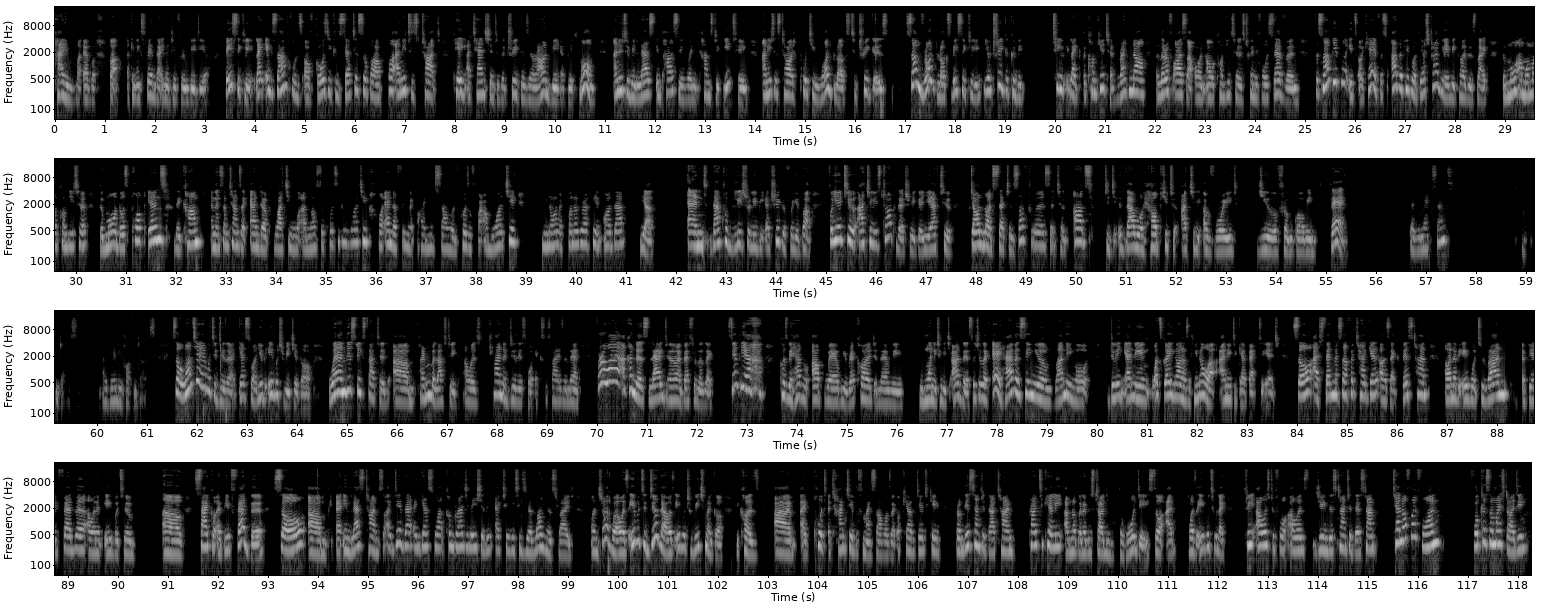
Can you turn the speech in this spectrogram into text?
time, whatever. But I can explain that in a different video. Basically, like examples of goals you can set yourself up. Oh, I need to start paying attention to the triggers around me a bit more. I need to be less impulsive when it comes to eating. I need to start putting roadblocks to triggers. Some roadblocks, basically, your trigger could be like the computer. Right now, a lot of us are on our computers 24 7 for some people, it's okay. For other people, they're struggling because it's like the more I'm on my computer, the more those pop ins they come, and then sometimes I end up watching what I'm not supposed to be watching, or end up feeling like, oh, I need someone because of what I'm watching, you know, like pornography and all that. Yeah. And that could literally be a trigger for you. But for you to actually stop that trigger, you have to download certain software, certain apps to, that will help you to actually avoid you from going there. Does it make sense? I it does. I really hope it does. So once you're able to do that, guess what? You'll be able to reach your goal. When this week started, um, I remember last week I was trying to do this whole exercise, and then for a while I kind of slagged, and my best friend was like, "Cynthia," because we have an app where we record and then we we monitor each other. So she was like, "Hey, I haven't seen you running or doing any. What's going on?" I was like, "You know what? I need to get back to it." So I set myself a target. I was like, this time I want to be able to run a bit further. I want to be able to uh, cycle a bit further. So um, in less time. So I did that, and guess what? Congratulations! This activity is your longest ride on Strava. I was able to do that. I was able to reach my goal because um, I put a timetable for myself. I was like, okay, I'll dedicate from this time to that time. Practically, I'm not going to be studying the whole day. So I was able to like three hours to four hours during this time to this time. Turn off my phone, focus on my study.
